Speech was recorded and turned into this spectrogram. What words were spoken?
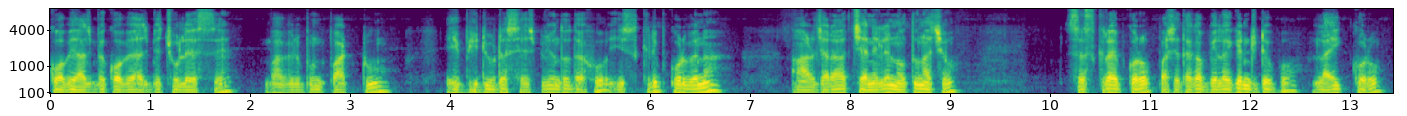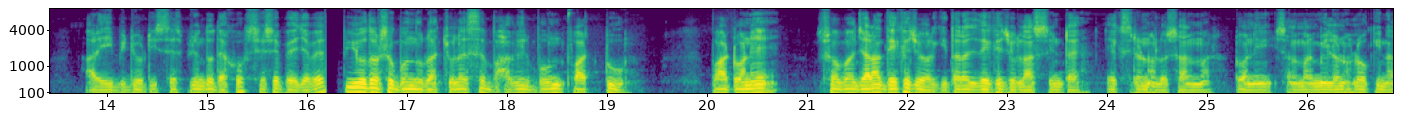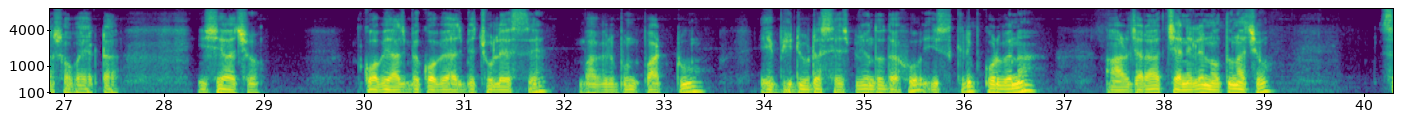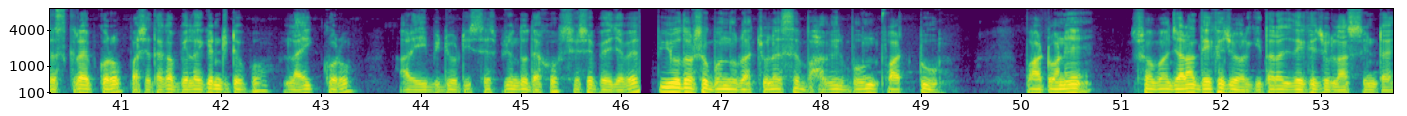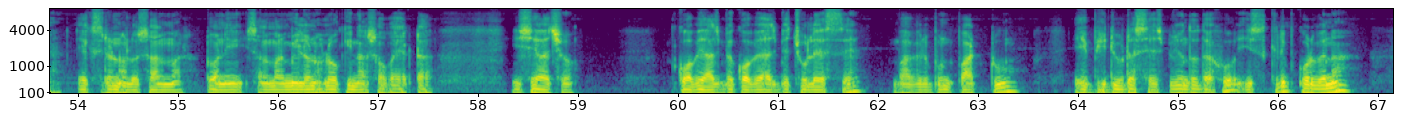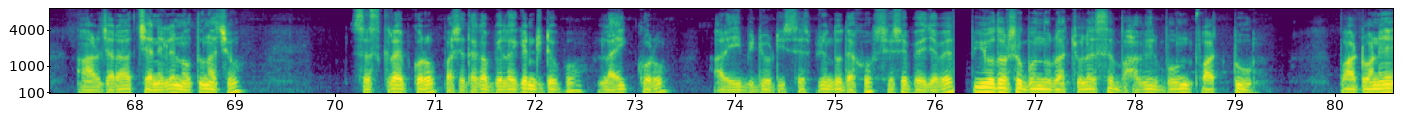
কবে আসবে কবে আসবে, চলে এসছে ভাবির বোন পার্ট টু এই ভিডিওটা শেষ পর্যন্ত দেখো স্ক্রিপ্ট করবে না। আর যারা চ্যানেলে নতুন আছো সাবস্ক্রাইব করো, পাশে থাকা বেলাইকনটি টেপো লাইক করো। আর এই ভিডিওটি শেষ পর্যন্ত দেখো, শেষে পেয়ে যাবে। প্রিয় দর্শক বন্ধুরা, চলে এসেছে ভাবির বোন পার্ট টু পার্ট ওয়ানে সবাই যারা দেখেছ আর কি, তারা দেখেছ লাস্ট সিনটায় অ্যাক্সিডেন্ট হলো সালমার, টনি, সালমার মিলন হলো কি না, সবাই একটা ইসে আছো। কবে আসবে কবে আসবে, চলে এসছে ভাবির বোন পার্ট টু এই ভিডিওটা শেষ পর্যন্ত দেখো স্ক্রিপ্ট করবে না। আর যারা চ্যানেলে নতুন আছো সাবস্ক্রাইব করো, পাশে থাকা বেলাইকনটি টেপো লাইক করো। আর এই ভিডিওটি শেষ পর্যন্ত দেখো, শেষে পেয়ে যাবে। প্রিয় দর্শক বন্ধুরা, চলে এসেছে ভাবির বোন পার্ট টু পার্ট ওয়ানে সবাই যারা দেখেছ আর কি, তারা দেখেছ লাস্ট সিনটায় অ্যাক্সিডেন্ট হলো সালমার, টনি, সালমার মিলন হলো কি না, সবাই একটা ইসে আছো। কবে আসবে কবে আসবে, চলে এসছে ভাবির বোন পার্ট টু এই ভিডিওটা শেষ পর্যন্ত দেখো স্ক্রিপ্ট করবে না। আর যারা চ্যানেলে নতুন আছো সাবস্ক্রাইব করো, পাশে থাকা বেলাইকনটি টেপো লাইক করো। আর এই ভিডিওটি শেষ পর্যন্ত দেখো, শেষে পেয়ে যাবে। প্রিয় দর্শক বন্ধুরা, চলে এসেছে ভাবির বোন পার্ট টু পার্ট ওয়ানে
